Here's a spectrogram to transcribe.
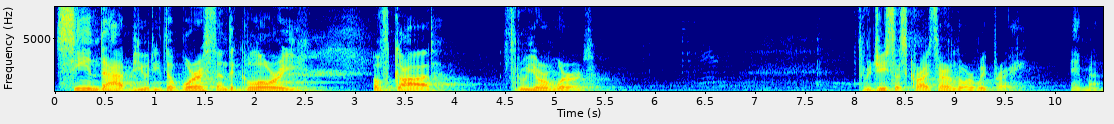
seeing that beauty, the worth and the glory of God through your word. Through Jesus Christ our Lord, we pray. Amen.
